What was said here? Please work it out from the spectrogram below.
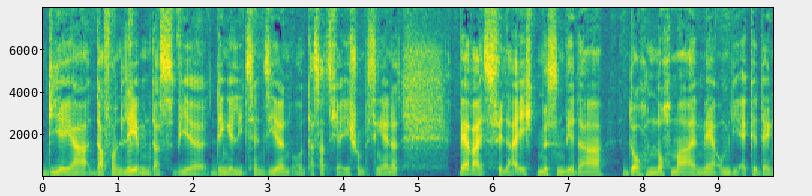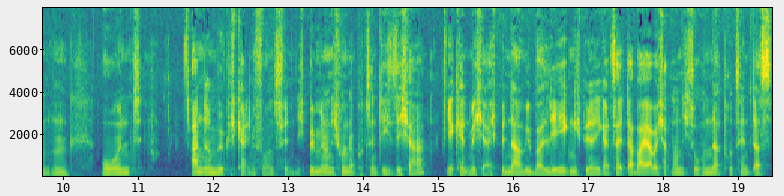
die ja davon leben, dass wir Dinge lizenzieren und das hat sich ja eh schon ein bisschen geändert. Wer weiß, vielleicht müssen wir da doch noch mal mehr um die Ecke denken und andere Möglichkeiten für uns finden. Ich bin mir noch nicht hundertprozentig sicher. Ihr kennt mich ja, ich bin da am Überlegen, ich bin ja die ganze Zeit dabei, aber ich habe noch nicht so hundertprozentig das,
